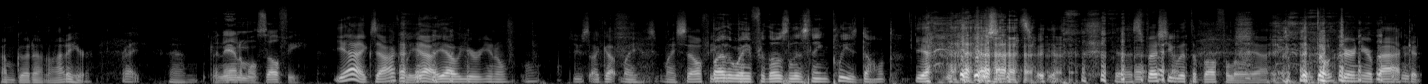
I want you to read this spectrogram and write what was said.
I'm good, I'm out of here. Right. And An animal selfie. yeah, exactly. Yeah, yeah. You're you know, oh, geez, I got my my selfie. By the with way, for those listening, please don't. yeah. Yeah. Yeah, especially with the buffalo. Yeah, don't turn your back and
